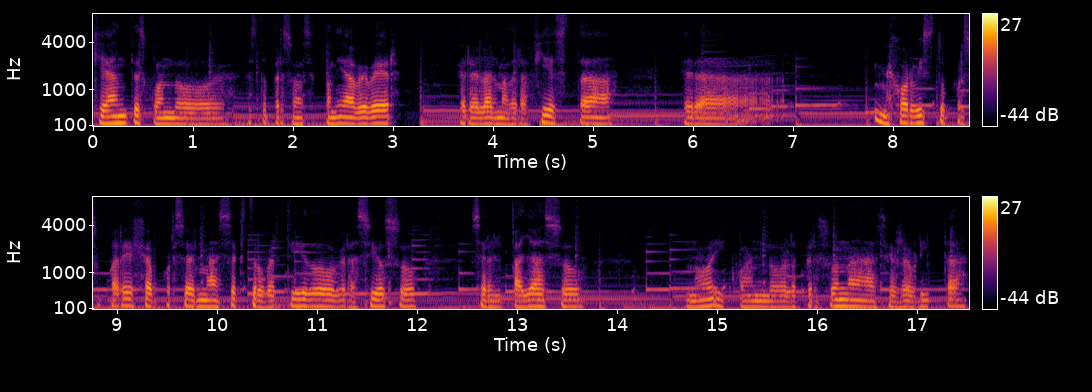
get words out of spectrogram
que antes cuando esta persona se ponía a beber, era el alma de la fiesta, era mejor visto por su pareja por ser más extrovertido, gracioso, ser el payaso, ¿no? Y cuando la persona se rehabilita,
